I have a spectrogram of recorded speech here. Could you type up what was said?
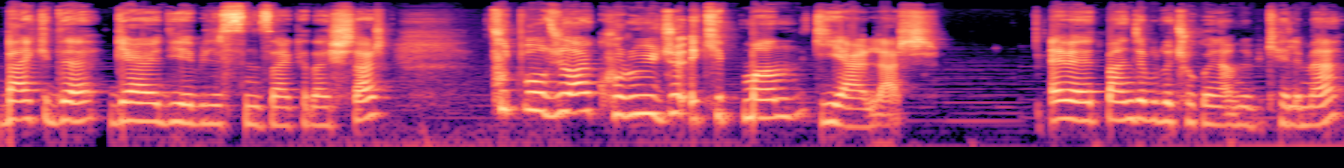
belki de gear diyebilirsiniz arkadaşlar. Futbolcular koruyucu ekipman giyerler. Evet bence bu da çok önemli bir kelime.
